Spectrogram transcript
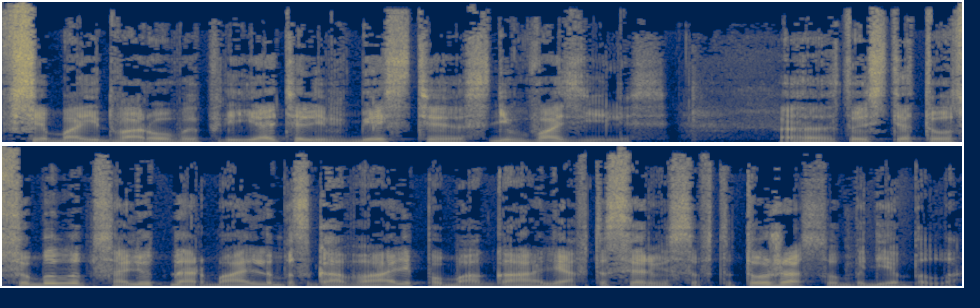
все мои дворовые приятели вместе с ним возились. Э, то есть это вот все было абсолютно нормально, мозговали, помогали, автосервисов-то тоже особо не было.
